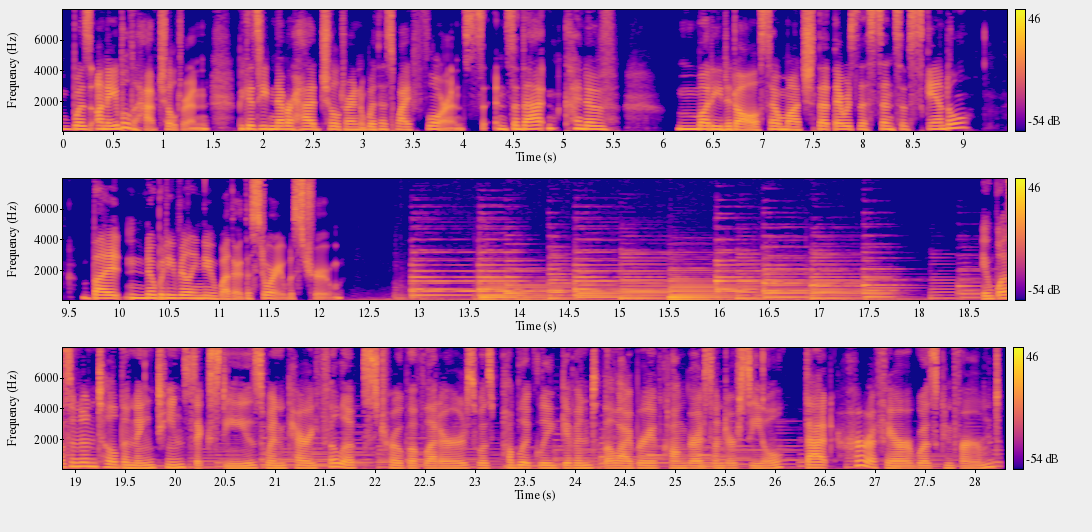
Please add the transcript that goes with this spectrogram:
was unable to have children because he'd never had children with his wife Florence. And so that kind of muddied it all so much that there was this sense of scandal, but nobody really knew whether the story was true. It wasn't until the 1960s when Carrie Phillips' trove of letters was publicly given to the Library of Congress under seal that her affair was confirmed.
